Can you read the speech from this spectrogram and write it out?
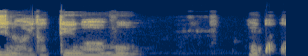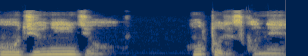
時の間っていうのはもう、もうここ10年以上、もっとですかね。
